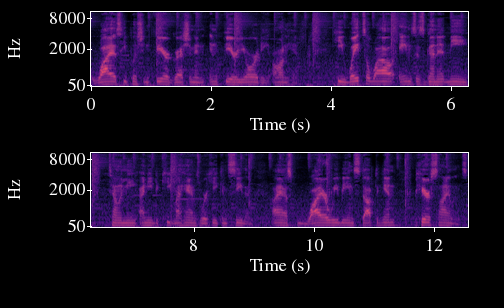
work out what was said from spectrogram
Why is he pushing fear, aggression, and inferiority on him? He waits a while, aims his gun at me, telling me I need to keep my hands where he can see them. I ask, why are we being stopped again? Pure silence.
